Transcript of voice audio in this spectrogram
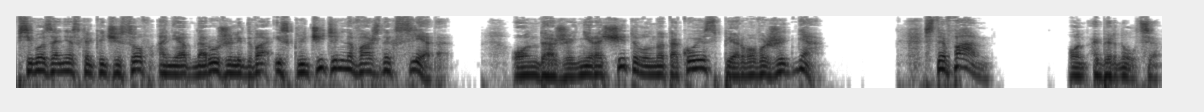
Всего за несколько часов они обнаружили два исключительно важных следа. Он даже не рассчитывал на такое с первого же дня. «Стефан!» Он обернулся.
